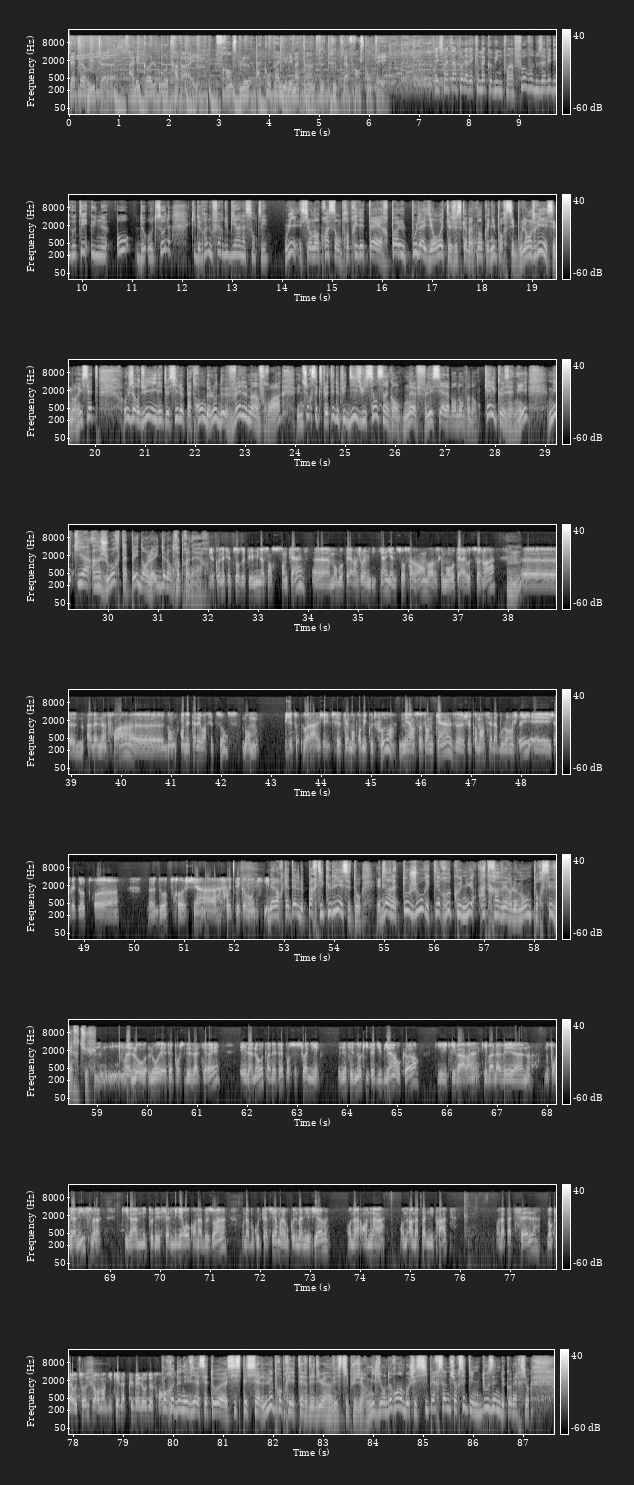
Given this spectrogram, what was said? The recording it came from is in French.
7h-8h, à l'école ou au travail, France Bleu accompagne les matins de toute la Franche-Comté. Et ce matin, Paul, avec macommune.info, vous nous avez dégoté une eau de Haute-Saône qui devrait nous faire du bien à la santé. Oui, si on en croit son propriétaire, Paul Poulaillon était jusqu'à maintenant connu pour ses boulangeries et ses morissettes. Aujourd'hui, il est aussi le patron de l'eau de Velmain-Froid, une source exploitée depuis 1859, laissée à l'abandon pendant quelques années, mais qui a un jour tapé dans l'œil de l'entrepreneur. Je connais cette source depuis 1975. Euh, mon beau-père, un jour, il me dit, tiens, il y a une source à vendre, parce que mon beau-père est haute-saunois, mmh. euh, à Velmain-Froid. Euh, donc, on est allé voir cette source. Bon, voilà, c'était mon premier coup de foudre. Mais en 75, je commençais la boulangerie et j'avais d'autres euh, euh, d'autres chiens à fouetter, comme on dit. Mais alors qu'a-t-elle de particulier cette eau? Eh bien, elle a toujours été reconnue à travers le monde pour ses vertus. L'eau, l'eau est faite pour se désaltérer et la nôtre, elle est faite pour se soigner. C'est-à-dire, c'est une eau qui fait du bien au corps, qui, qui va qui va laver euh, notre organisme qui va amener tous les sels minéraux qu'on a besoin. On a beaucoup de calcium, on a beaucoup de magnésium, on a, on a, on n'a pas de nitrate. On n'a pas de sel, donc la Haute-Saône peut revendiquer la plus belle eau de France. Pour redonner vie à cette eau euh, si spéciale, le propriétaire des lieux a investi plusieurs millions d'euros, embauché six personnes sur site et une douzaine de commerciaux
